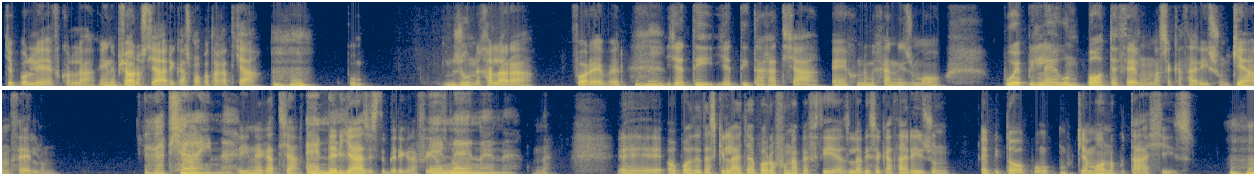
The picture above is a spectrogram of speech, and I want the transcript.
Και πολύ εύκολα. Είναι πιο αρρωστιάρικα, ας πούμε, από τα γατιά Μμμ, που ζουν χαλαρά forever. ναι. Γιατί, Γιατί τα γατιά έχουν μηχανισμό που επιλέγουν πότε θέλουν να σε καθαρίσουν και αν θέλουν. Γατιά είναι. Είναι γατιά. Ε, ναι. Ταιριάζει στην περιγραφή Ε, αυτό. ναι, ναι, ναι. Ναι. Ε, οπότε τα σκυλάκια απορροφούν απευθείας, δηλαδή σε καθαρίζουν επιτόπου και μόνο που τα έχεις. Μμμ,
